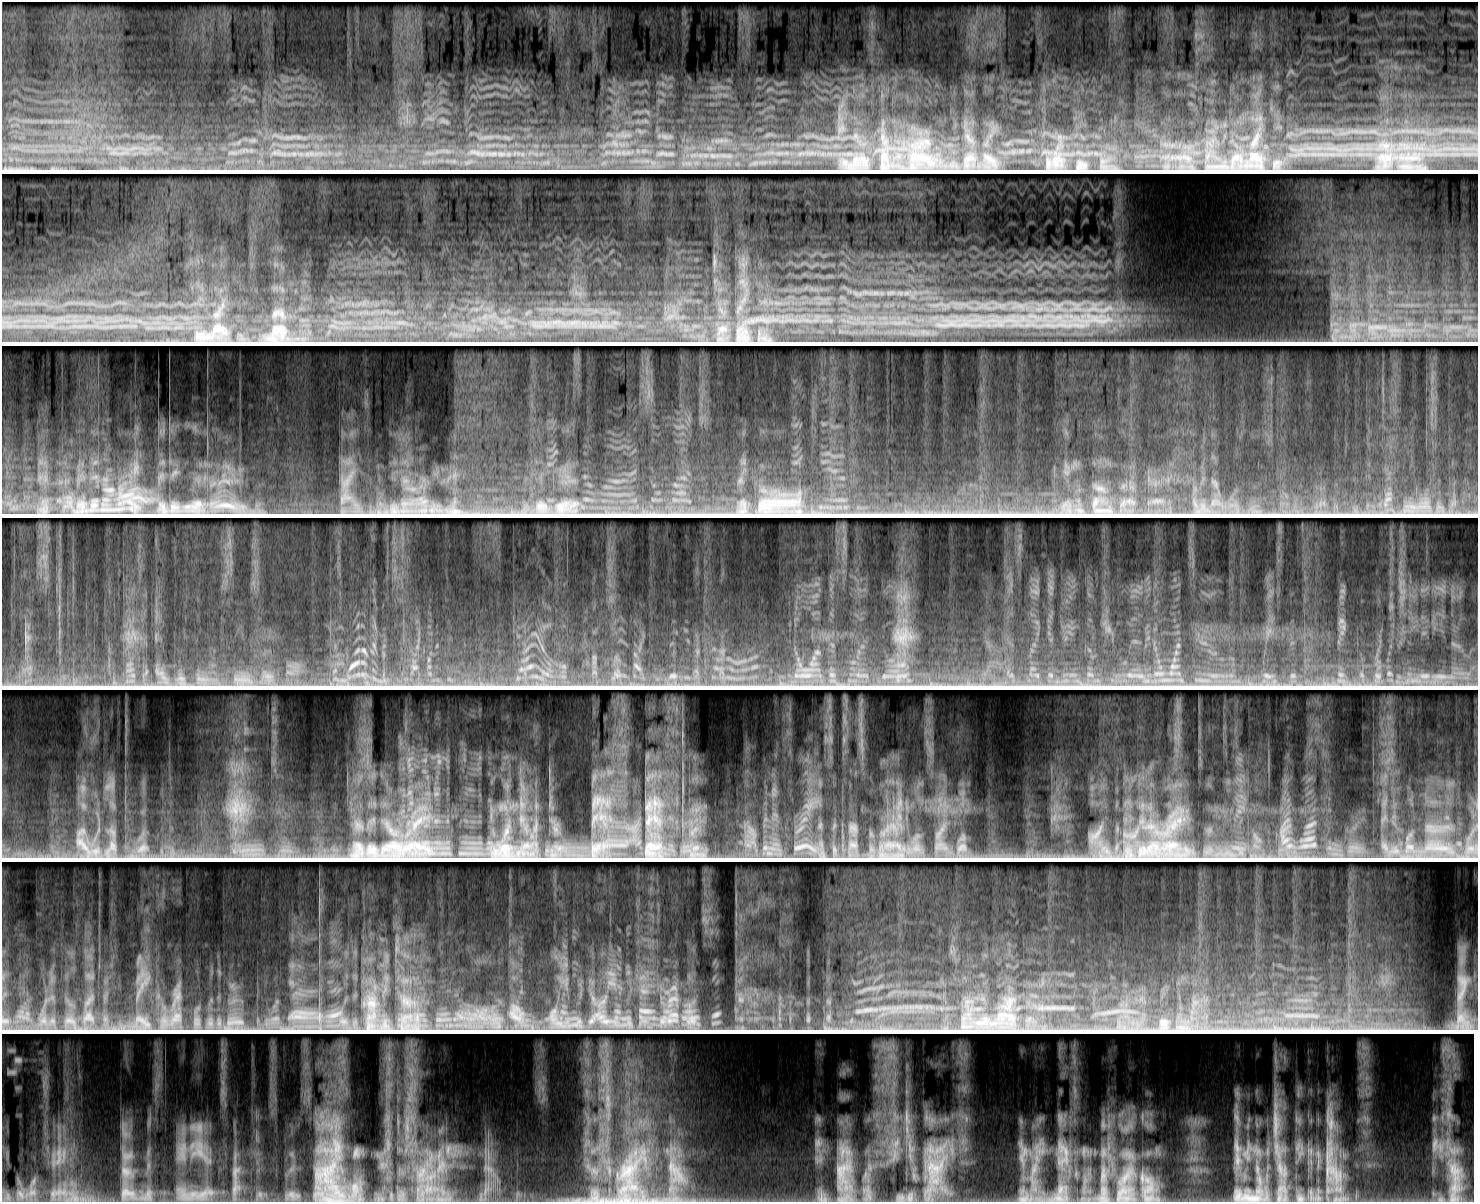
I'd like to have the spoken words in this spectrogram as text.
You know, it's kind of hard when you got like four people. Uh oh, Simon don't like it. Uh oh. She like it. She loving it. What y'all thinking? They, they did all right. They did good. Boom. That is an They audition. did all right, man. They did Thank good. you so much. So much. Thank you. Thank you. I give him a thumbs up, guys. I mean, that wasn't as strong as their other two. They Definitely wasn't, but compared to everything I've seen so far, Because one of them is just like on a different scale. She's like singing so high. We don't want this to let go. Yeah. It's like a dream come true and We don't want to waste this big opportunity. opportunity in our life. I would love to work with them. me too. Yeah, they did all right. Anyone right. on the panel ever It wasn't been like their before? best, Uh, I've been in best, but. I've been in three. A successful Right. group. Anyone signed one? I've, They I've did all right. listened to the music of groups. I work in groups. Anyone knows what it what it feels like to actually make a record with a group? Anyone? Uh, yeah. Or is it Probably just- tough. Oh, well, you produ- oh, you produced your records. That's probably a lot, though. That's probably a freaking lot. Thank you for watching. Don't miss any X Factor exclusives. I won't, Mr. Subscribe Simon. Now, please. Subscribe now. And I will see you guys in my next one. Before I go, let me know what y'all think in the comments. Peace out.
